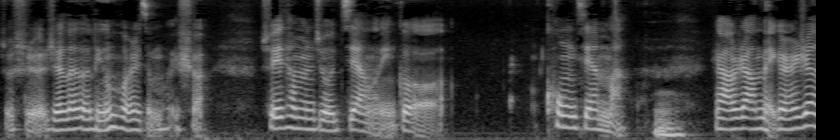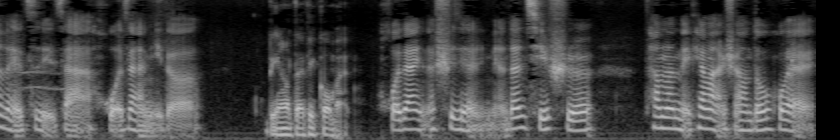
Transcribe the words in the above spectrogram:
就是人类的灵魂是怎么回事儿，所以他们就建了一个空间嘛，嗯，然后让每个人认为自己在活在你的领养代替购买。活在你的世界里面，但其实他们每天晚上都会，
